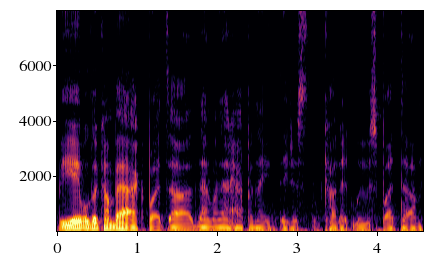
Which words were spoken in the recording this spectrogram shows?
be able to come back, but uh, then when that happened, they they just cut it loose. But um,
